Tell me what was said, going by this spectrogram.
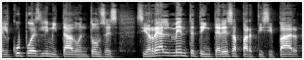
El cupo es limitado, entonces si realmente te interesa participar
